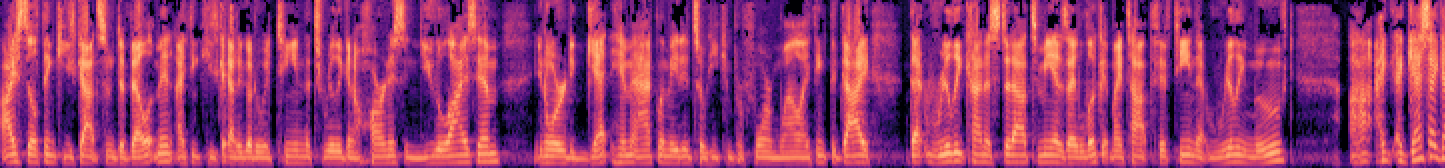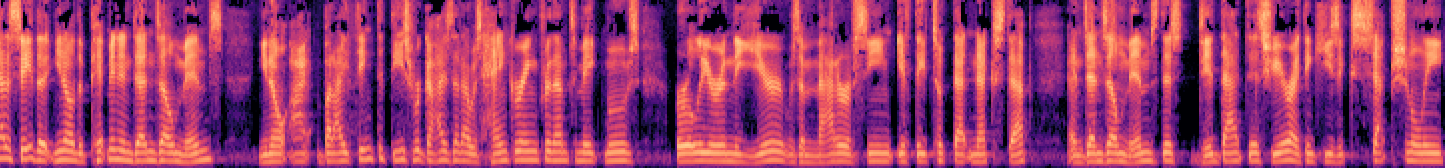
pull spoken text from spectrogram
I still think he's got some development. I think he's got to go to a team that's really going to harness and utilize him in order to get him acclimated so he can perform well. I think the guy that really kind of stood out to me as I look at my top 15 that really moved uh, I, I, guess I got to say that you know the Pittman and Denzel Mims. You know, I but I think that these were guys that I was hankering for them to make moves earlier in the year. It was a matter of seeing if they took that next step. And Denzel Mims this did that this year. I think he's exceptionally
